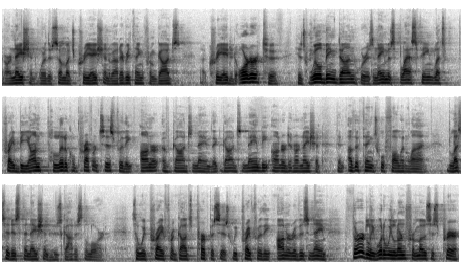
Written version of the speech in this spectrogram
In our nation, where there's so much creation about everything from God's uh, created order to his will being done, where his name is blasphemed, let's pray beyond political preferences for the honor of God's name, that God's name be honored in our nation. Then other things will fall in line. Blessed is the nation whose God is the Lord. So we pray for God's purposes. We pray for the honor of his name. Thirdly, what do we learn from Moses' prayer?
